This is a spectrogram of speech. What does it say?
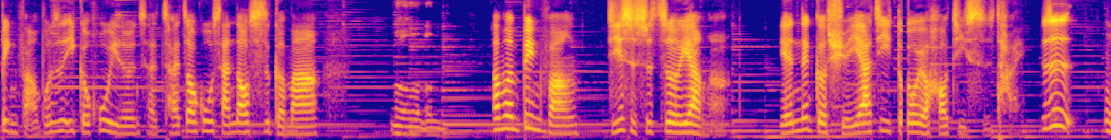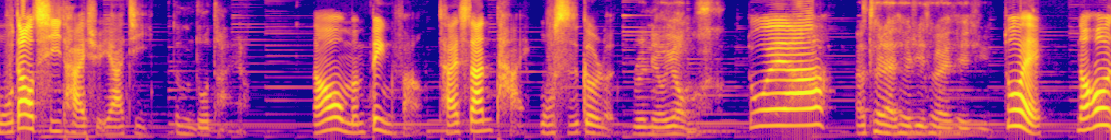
病房，不是一个护理人才才照顾三到四个吗？嗯嗯。他们病房即使是这样啊，连那个血压计都有好几十台，就是五到七台血压计，这么多台啊。然后我们病房才三台，五十个人轮流用。对啊。要推来推去，推来推去。对，然后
